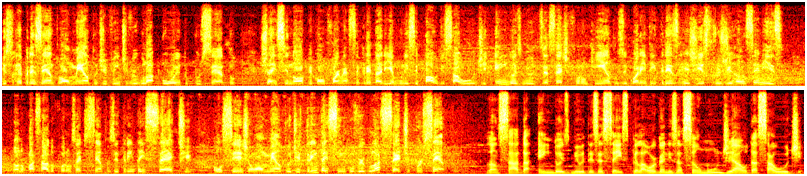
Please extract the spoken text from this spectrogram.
Isso representa um aumento de 20,8%. Já em Sinop, conforme a Secretaria Municipal de Saúde, em 2017 foram 543 registros de Hanseníase. No ano passado foram 737, ou seja, um aumento de 35,7% lançada em 2016 pela Organização Mundial da Saúde.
